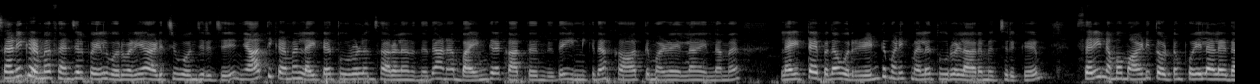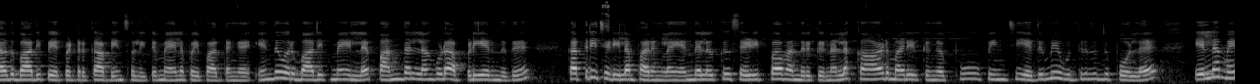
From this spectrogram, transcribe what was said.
சனிக்கிழமை ஃபெஞ்சல் புயல் ஒரு வழியாக அடித்து ஓஞ்சிருச்சு. ஞாயிற்றுக்கிழமை லைட்டாக தூரலும் சாரலாம் இருந்தது. ஆனால் பயங்கர காற்று இருந்தது. இன்றைக்கி தான் காற்று மழை எல்லாம் இல்லாமல் லைட்டாக இப்போ தான் ஒரு ரெண்டு மணிக்கு மேலே தூரல் ஆரம்பிச்சிருக்கு. சரி நம்ம மாடித்தோட்டம் புயலால் ஏதாவது பாதிப்பு ஏற்பட்டிருக்கா அப்படின்னு சொல்லிட்டு மேலே போய் பார்த்தேங்க. எந்த ஒரு பாதிப்புமே இல்லை. பந்தல்லாம் கூட அப்படியே இருந்தது. கத்திரி செடியெலாம் பாருங்களேன். எந்த அளவுக்கு செழிப்பாக வந்திருக்கு. நல்லா காடு மாதிரி இருக்குங்க. பூ பிஞ்சு எதுவுமே உதிர்ந்து போல். எல்லாமே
